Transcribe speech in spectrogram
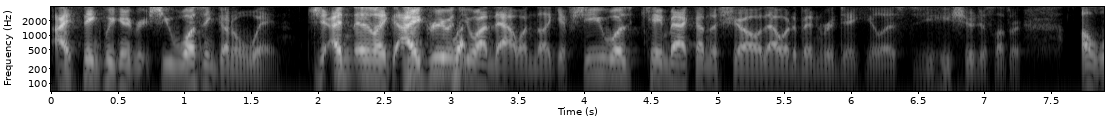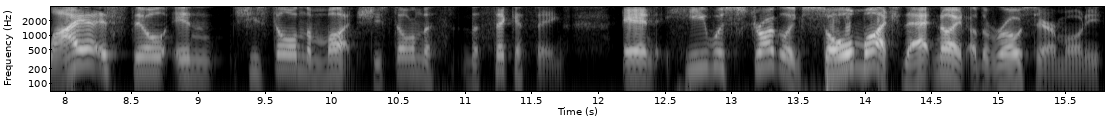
I think we can agree she wasn't going to win. She, and, and, like I agree with you on that one. Like if she was came back on the show, that would have been ridiculous. He should have just left her. Aliyah is still in. She's still in the mud. She's still in the the thick of things. And he was struggling so much that night of the rose ceremony.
